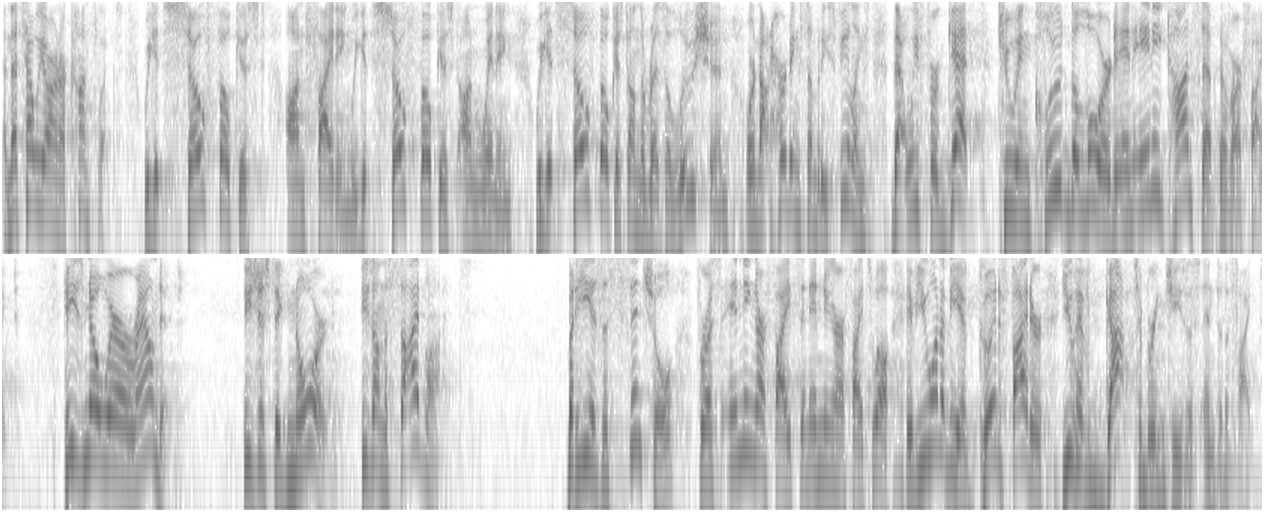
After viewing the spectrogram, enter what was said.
And that's how we are in our conflicts. We get so focused on fighting, we get so focused on winning, we get so focused on the resolution or not hurting somebody's feelings that we forget to include the Lord in any concept of our fight. He's nowhere around it, He's just ignored, He's on the sidelines. But he is essential for us ending our fights and ending our fights well. If you want to be a good fighter, you have got to bring Jesus into the fight.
